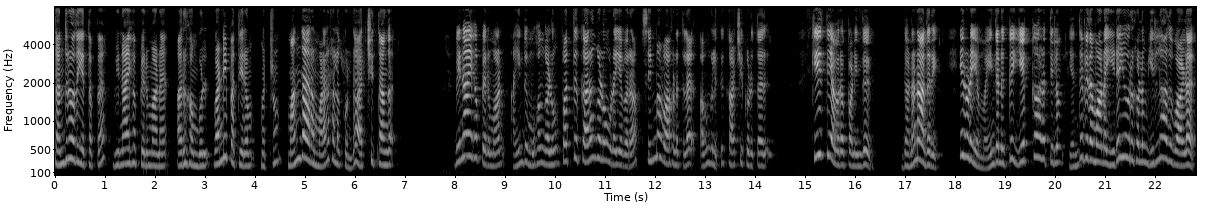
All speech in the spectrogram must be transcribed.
சந்திரோதயத்தப்ப விநாயகப் பெருமான அருகம்புல் வன்னிப்பத்திரம் மற்றும் மந்தாரம் மலர்களை கொண்டு அர்ச்சித்தாங்க. விநாயகப் பெருமான் ஐந்து முகங்களும் பத்து கரங்களும் உடையவரா சிம்ம வாகனத்தில் அவங்களுக்கு காட்சி கொடுத்தாரு. கீர்த்தி அவரை பணிந்து கணநாதரே என்னுடைய மைந்தனுக்கு எக்காலத்திலும் எந்த விதமான இடையூறுகளும் இல்லாது வாழ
